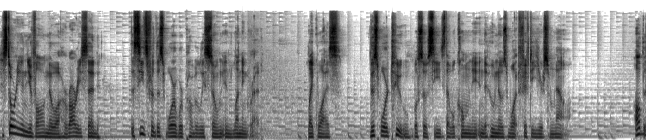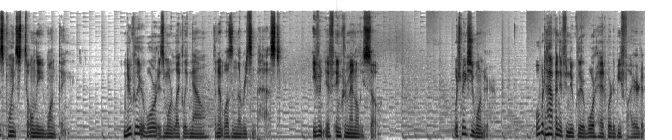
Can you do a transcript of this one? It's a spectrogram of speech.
Historian Yuval Noah Harari said, The seeds for this war were probably sown in Leningrad. Likewise, this war too will sow seeds that will culminate into who knows what 50 years from now. All this points to only one thing. Nuclear war is more likely now than it was in the recent past even if incrementally so. Which makes you wonder, what would happen if a nuclear warhead were to be fired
